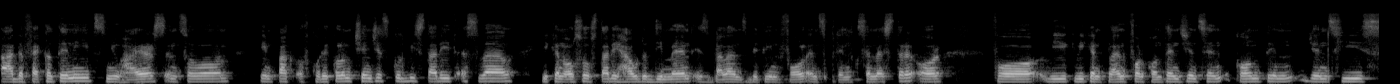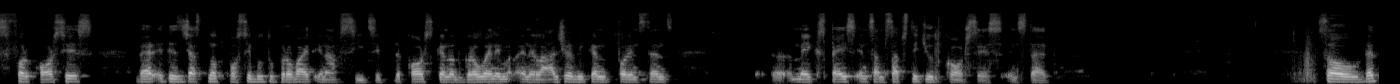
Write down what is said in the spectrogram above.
are the faculty needs, new hires, and so on impact of curriculum changes could be studied as well. We can also study how the demand is balanced between fall and spring semester or for we, we can plan for contingencies for courses where it is just not possible to provide enough seats. If the course cannot grow any, any larger, we can, for instance, uh, make space in some substitute courses instead. So that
